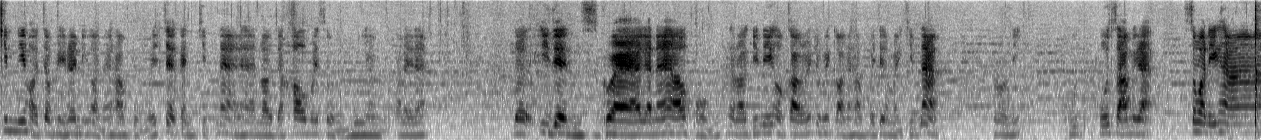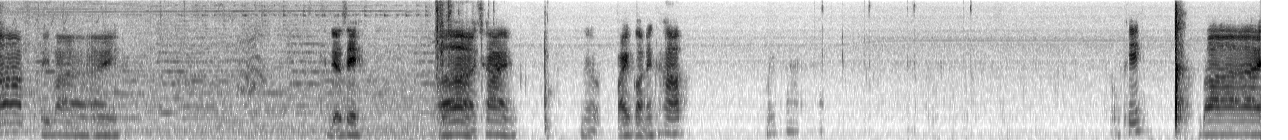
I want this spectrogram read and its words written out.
คลิปนี้ขอจบเพียงเท่านี้ก่อนนะครับ ผมไว้เจอกันคลิปหน้านะฮะ เราจะเข้าไปสู่เมืองอะไรนะ The Eden Square กันนะครับผมสำหรับคลิปนี้ขอกล่าวไว้ชมไปก่อนนะครับ ไปเจอกันใหม่คลิปหน้าสำหรับวันนี้พูดซ้ำอีกแล้ว สวัสดีครับ บ๊ายบาย เดี๋ยวสิ อ่า ใช่เดี๋ยวไปก่อนนะครับบ๊ายบายโอเค บาย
